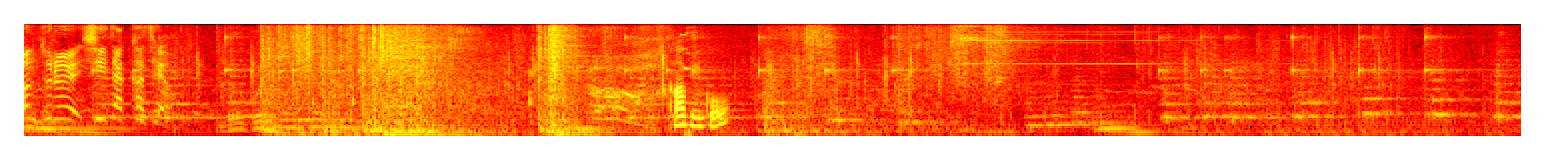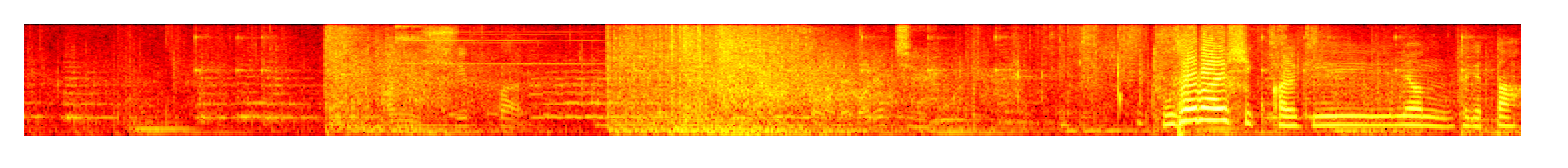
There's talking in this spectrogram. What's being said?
전투를 시작하세요. 깝이고 아니 씨발 내버렸지. 두세 발씩 갈기면 되겠다.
